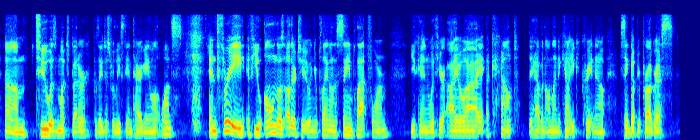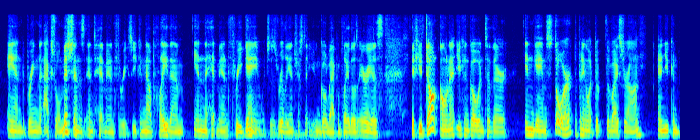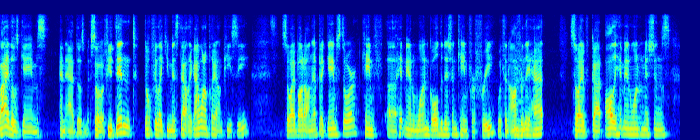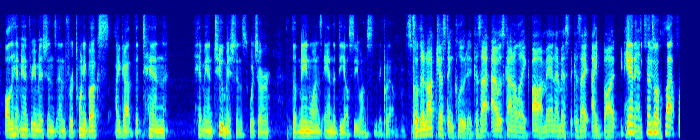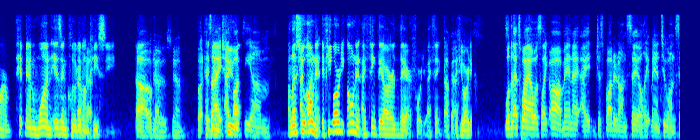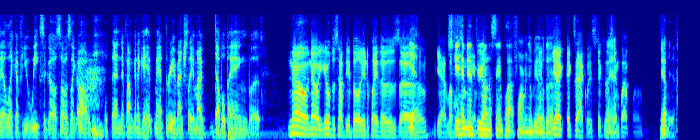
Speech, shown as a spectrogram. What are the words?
Um, 2 was much better because they just released the entire game all at once. And 3, if you own those other two and you're playing on the same platform, you can, with your IOI account, they have an online account you can create now, sync up your progress and bring the actual missions into Hitman 3. So you can now play them in the Hitman 3 game, which is really interesting. You can go back and play those areas. If you don't own it, you can go into their in-game store, depending on what de- device you're on, and you can buy those games and add those. So if you didn't, don't feel like you missed out. Like I want to play it on PC, so I bought it on Epic Game Store. Came uh, Hitman 1 Gold Edition came for free with an offer Mhm. they had. So I've got all the Hitman 1 missions, all the Hitman 3 missions, and for 20 bucks, I got the 10 Hitman 2 missions, which are the main ones and the DLC ones that they put out. So, so they're not just included because I, I was kind of like, oh man, I missed it because I I bought again, Hitman it depends 2. on what platform. Hitman 1 is included on PC, Oh okay. is, yeah. but Because I, 2, I bought the um unless you bought- own it. If you already own it, I think they are there for you. I think. Okay. If you already. Well, that's why I was like, oh man, I, I just bought it on sale, Hitman 2 on sale like a few weeks ago. So I was like, oh, well, then if I'm gonna get Hitman 3 eventually, am I double paying? But No, no, you'll just have the ability to play those. Uh, Yeah. yeah. Just get levels of Hitman 3 on the same platform, and you'll be Yeah, able to. yeah, exactly. Stick to the Yeah. same platform. Yep. Yeah.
